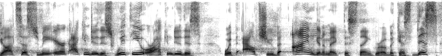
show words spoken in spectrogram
God says to me, Eric, I can do this with you or I can do this without you, but I'm going to make this thing grow because this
